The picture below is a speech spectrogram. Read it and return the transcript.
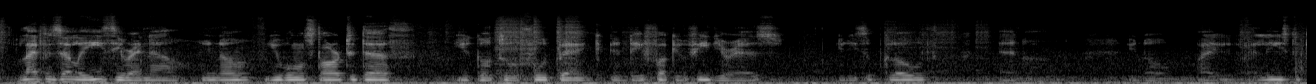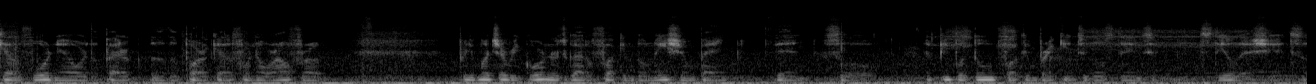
Life is hella easy right now, you know? You won't starve to death. You go to a food bank and they fucking feed your ass. You need some clothes, and uh, you know, I at least in California or the part uh, the part of California where I'm from, pretty much every corner's got a fucking donation bank then. So, and people do fucking break into those things and, and steal that shit. So,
